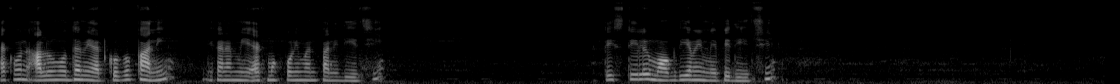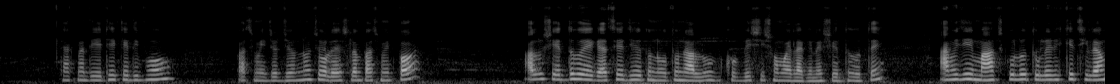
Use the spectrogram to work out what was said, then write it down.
এখন আলুর মধ্যে আমি অ্যাড করব পানি। এখানে আমি এক মগ পরিমাণ পানি দিয়েছি। একটা স্টিলের মগ দিয়ে আমি মেপে দিয়েছি। ঢাকনা দিয়ে ঢেকে দিব পাঁচ মিনিটের জন্য। চলে আসলাম পাঁচ মিনিট পর। আলু সেদ্ধ হয়ে গেছে, যেহেতু নতুন আলু, খুব বেশি সময় লাগে না সেদ্ধ হতে। আমি যে মাছগুলো তুলে রেখেছিলাম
